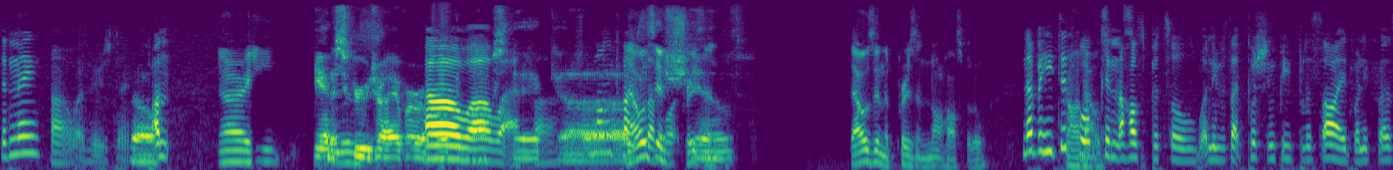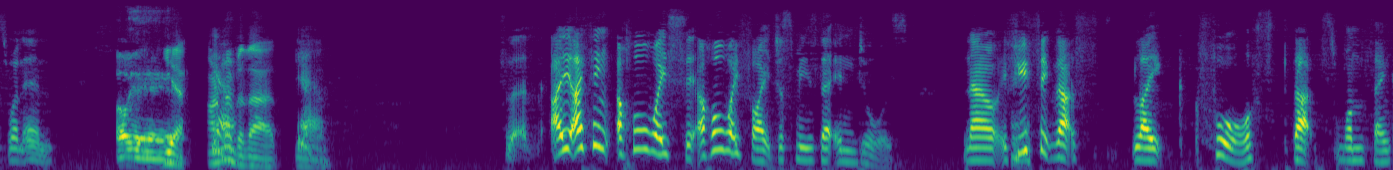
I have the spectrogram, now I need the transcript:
didn't he? Oh, whatever he was doing. No. Un- No, he. He had a He was- screwdriver. A Oh, broken well, whatever. stick, It's a long uh, That was in prison. shiv. That was in the prison, not hospital. No, but he did Oh, walk was- in the hospital when he was like pushing people aside when he first went in. Oh yeah, yeah, Yeah, yeah. I Yeah. remember that. Yeah. Yeah. I I think a hallway si- a hallway fight just means they're indoors. Now, if you think that's like forced, that's one thing.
